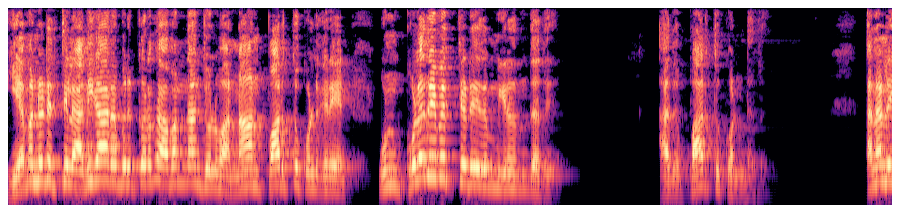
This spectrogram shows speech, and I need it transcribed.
எவனிடத்தில் அதிகாரம் இருக்கிறதோ அவன் தான் சொல்லுவான் நான் பார்த்து கொள்கிறேன். உன் குலதெய்வத்திடம் இருந்தது. அது பார்த்து கொண்டது. அதனால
